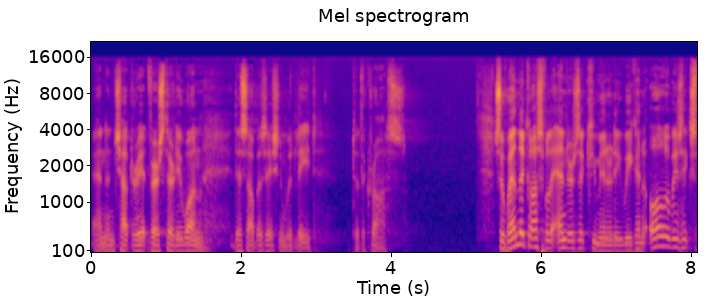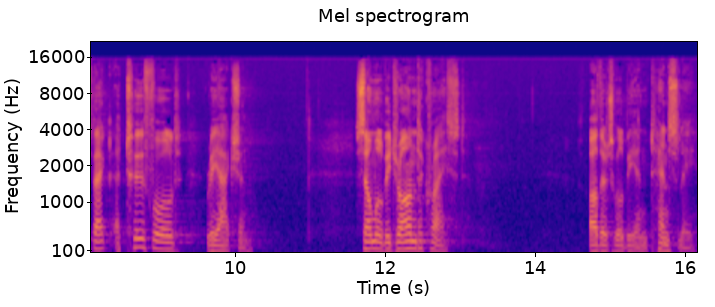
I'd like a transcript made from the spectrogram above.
And in chapter 8, verse 31, this opposition would lead to the cross. So when the gospel enters a community, we can always expect a twofold reaction. Some will be drawn to Christ, others will be intensely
